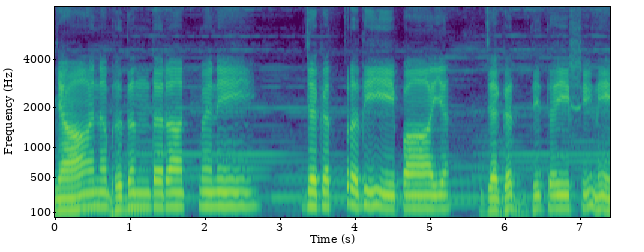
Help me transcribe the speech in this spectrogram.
ज्ञानभृदन्तरात्मने जगत्प्रदीपाय जगद्दितैषिणे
